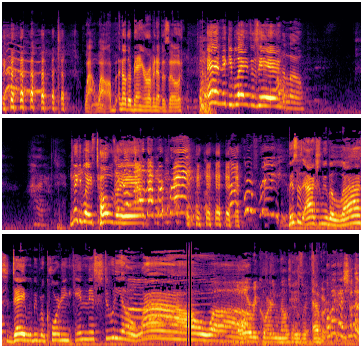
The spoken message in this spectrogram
wow, wow. Another banger of an episode. And Nikki Blades is here. Hello. Hi. Nikki Blades' toes are here. No, not for free. Not for free. This is actually the last day we'll be recording in this studio. Wow. or recording No Chaser ever. Oh my gosh, shut up.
